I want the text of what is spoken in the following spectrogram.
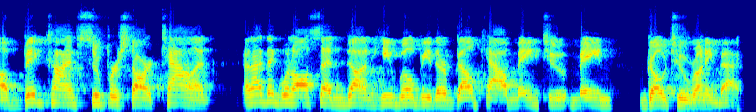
a big time superstar talent. And I think when all said and done, he will be their bell cow main to main go to running back.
